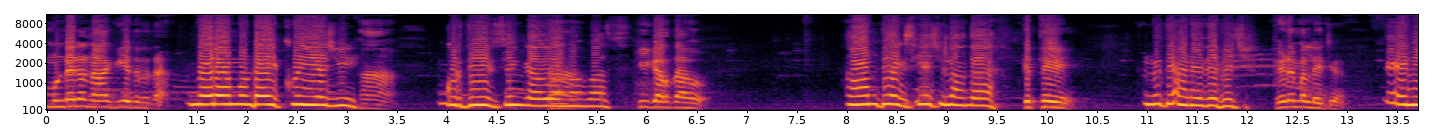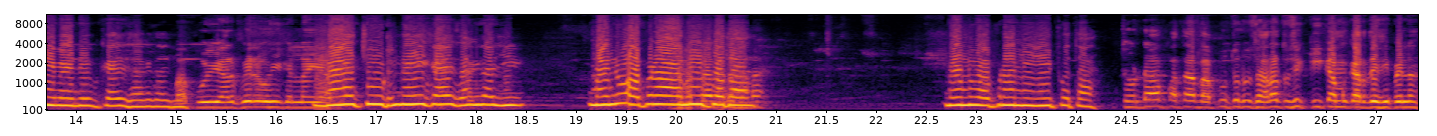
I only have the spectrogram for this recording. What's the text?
ਮੁੰਡੇ ਦਾ ਨਾਂ ਕੀ ਹੈ ਤੇਰੇ ਦਾ? ਮੇਰਾ ਮੁੰਡਾ ਇੱਕੋ ਹੀ ਹੈ ਜੀ। ਹਾਂ। ਗੁਰਦੀਪ ਸਿੰਘ ਹੈ ਉਹਦਾ ਨਾਮ ਬਸ। ਕੀ ਕਰਦਾ ਉਹ? ਆਮ ਟੈਕਸੀਆਂ ਚਲਾਉਂਦਾ। ਹੈ, ਕਿੱਥੇ? ਲੁਧਿਆਣੇ ਦੇ ਵਿੱਚ। ਕਿਹੜੇ ਮਹੱਲੇ 'ਚ? ਇਹ ਨਹੀਂ ਮੈਨੂੰ ਕਹਿ ਸਕਦਾ ਜੀ। ਬਾਪੂ ਯਾਰ ਫਿਰ ਉਹੀ ਗੱਲਾਂ ਯਾਰ ਮੈਂ ਝੂਠ ਨਹੀਂ ਕਹਿ ਸਕਦਾ ਜੀ। ਮੈਨੂੰ ਆਪਣਾ ਨਹੀਂ ਪਤਾ ਮੈਨੂੰ ਆਪਣਾ ਨਹੀਂ ਪਤਾ। ਤੁਹਾਡਾ ਪਤਾ ਬਾਪੂ ਤੁਹਾਨੂੰ ਸਾਰਾ ਤੁਸੀਂ ਕੀ ਕੰਮ ਕਰਦੇ ਸੀ ਪਹਿਲਾਂ?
